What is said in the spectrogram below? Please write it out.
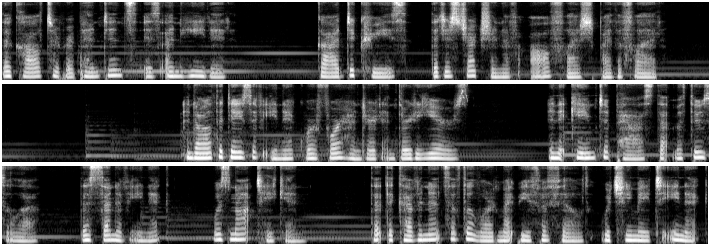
The call to repentance is unheeded. God decrees the destruction of all flesh by the flood. And all the days of Enoch were four hundred and thirty years. And it came to pass that Methuselah, the son of Enoch, was not taken, that the covenants of the Lord might be fulfilled, which he made to Enoch.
